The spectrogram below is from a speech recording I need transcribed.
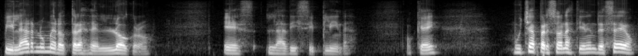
pilar número tres del logro es la disciplina. ¿Ok? Muchas personas tienen deseo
